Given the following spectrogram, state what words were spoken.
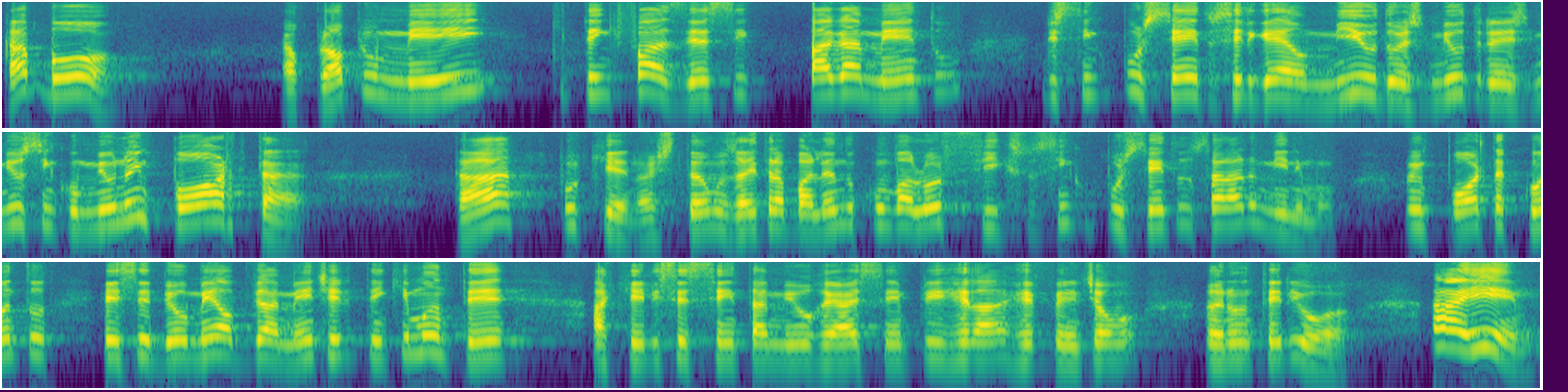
Acabou. É o próprio MEI que tem que fazer esse pagamento de 5%. Se ele ganha mil, dois mil, três mil, cinco mil, não importa. Tá? Por quê? Nós estamos aí trabalhando com valor fixo, 5% do salário mínimo. Não importa quanto recebeu o MEI, obviamente ele tem que manter aqueles 60 mil reais sempre referente ao ano anterior. Aí,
